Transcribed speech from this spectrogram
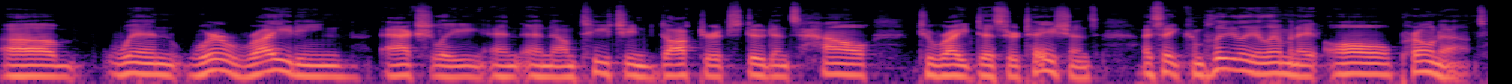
Um, when we're writing, actually, and, and I'm teaching doctorate students how to write dissertations, I say completely eliminate all pronouns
